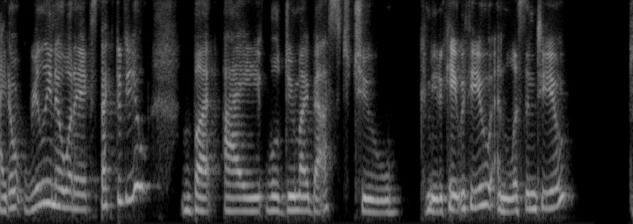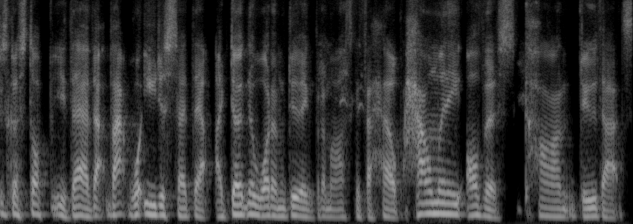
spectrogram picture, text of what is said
I don't really know what I expect of you, but I will do my best to communicate with you and listen to you. Just going to stop you there. That that what you just said there i don't know what i'm doing but i'm asking for help. How many of us can't do that?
